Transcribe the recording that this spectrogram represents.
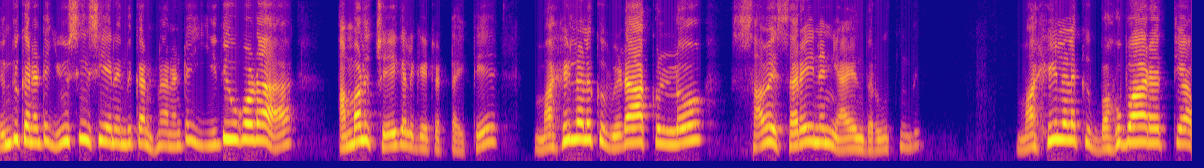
ఎందుకనంటే యూసీసీ అని ఎందుకంటున్నానంటే ఇది కూడా అమలు చేయగలిగేటట్టయితే మహిళలకు విడాకుల్లో సమ సరైన న్యాయం జరుగుతుంది. మహిళలకు బహుభారత్య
